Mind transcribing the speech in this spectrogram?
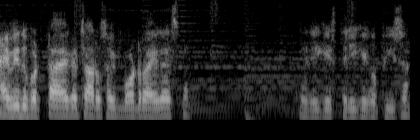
heavy dupatta आएगा, चारों साइड बॉर्डर आएगा इसमें। ये देखिए, इस तरीके का पीस है।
